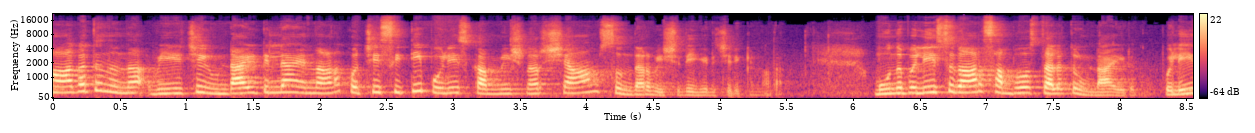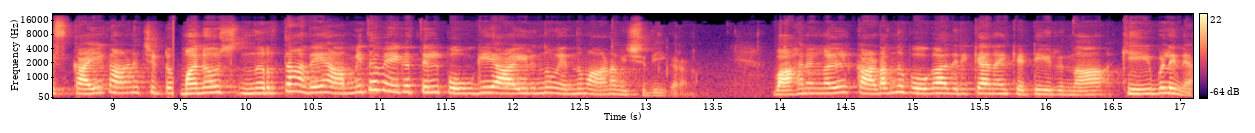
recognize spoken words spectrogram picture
ഭാഗത്തു നിന്ന് വീഴ്ചയുണ്ടായിട്ടില്ല എന്നാണ് Kochi city police commissioner Shyam Sundar വിശദീകരിച്ചിരിക്കുന്നത്. മൂന്ന് പോലീസുകാർ സംഭവ സ്ഥലത്ത് ഉണ്ടായിരുന്നു. പോലീസ് കൈ കാണിച്ചിട്ടും മനോജ് നിർത്താതെ അമിത വേഗത്തിൽ പോവുകയായിരുന്നു എന്നുമാണ് വിശദീകരണം. വാഹനങ്ങൾ കടന്നു പോകാതിരിക്കാനായി കെട്ടിയിരുന്ന കേബിളിന്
